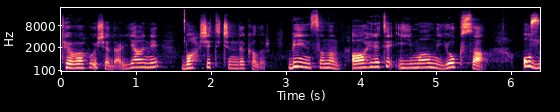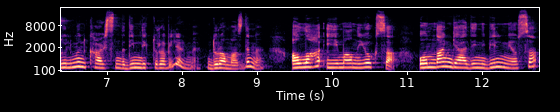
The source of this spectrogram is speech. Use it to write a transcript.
tevahhüş eder. Yani vahşet içinde kalır. Bir insanın ahirete imanı yoksa o zulmün karşısında dimdik durabilir mi? Duramaz değil mi? Allah'a imanı yoksa, ondan geldiğini bilmiyorsa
